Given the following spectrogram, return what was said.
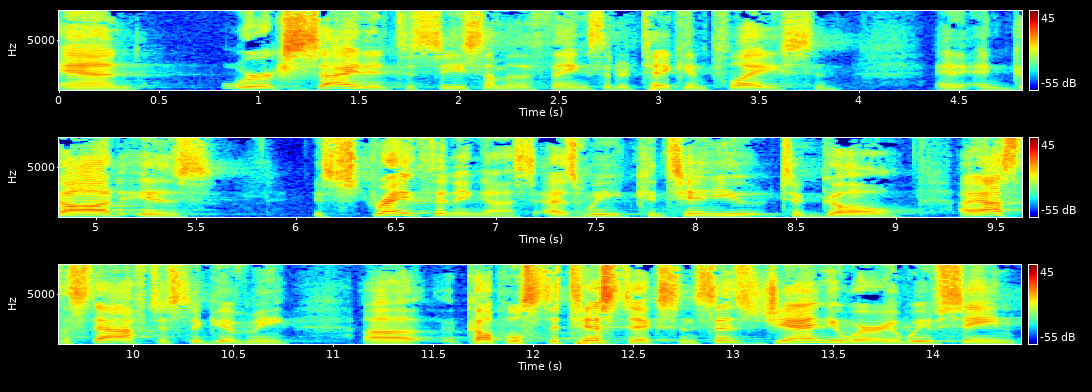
And we're excited to see some of the things that are taking place. And, and, and God is, is strengthening us as we continue to go. I asked the staff just to give me uh, a couple statistics. And since January, we've seen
